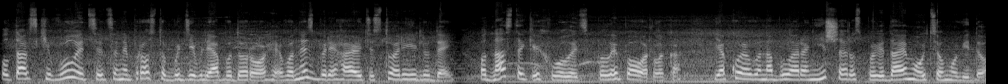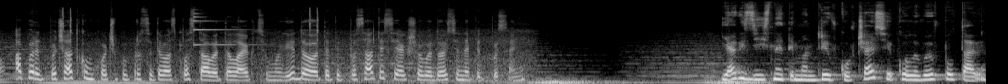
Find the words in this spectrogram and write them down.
Полтавські вулиці це не просто будівлі або дороги. Вони зберігають історії людей. Одна з таких вулиць Пилипа Орлика. Якою вона була раніше, розповідаємо у цьому відео. А перед початком хочу попросити вас поставити лайк цьому відео та підписатися, якщо ви досі не підписані. Як здійснити мандрівку в часі, коли ви в Полтаві?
